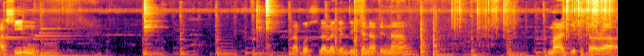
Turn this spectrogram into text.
Asin. Tapos lalagyan din siya natin ng magic sarap.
